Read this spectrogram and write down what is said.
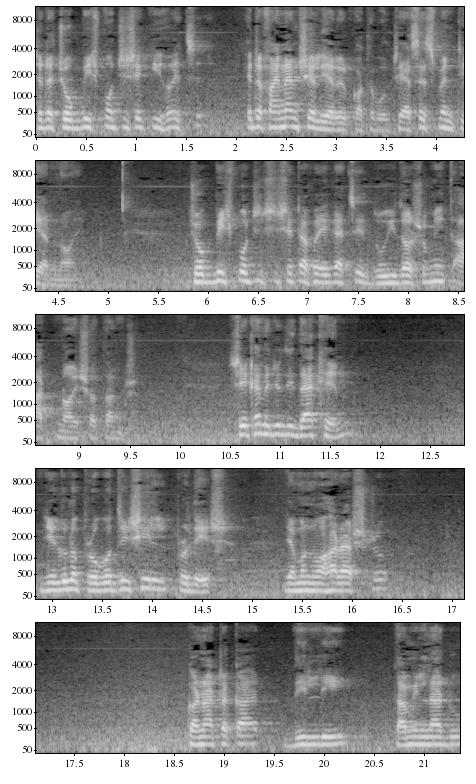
সেটা চব্বিশ পঁচিশে কি হয়েছে? এটা ফাইন্যান্সিয়াল ইয়ারের কথা বলছি অ্যাসেসমেন্ট ইয়ার নয়। চব্বিশ পঁচিশে সেটা হয়ে গেছে দুই দশমিক আট নয় শতাংশ। সেখানে যদি দেখেন, যেগুলো প্রগতিশীল প্রদেশ, যেমন মহারাষ্ট্র কর্ণাটকা, দিল্লি, তামিলনাড়ু,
